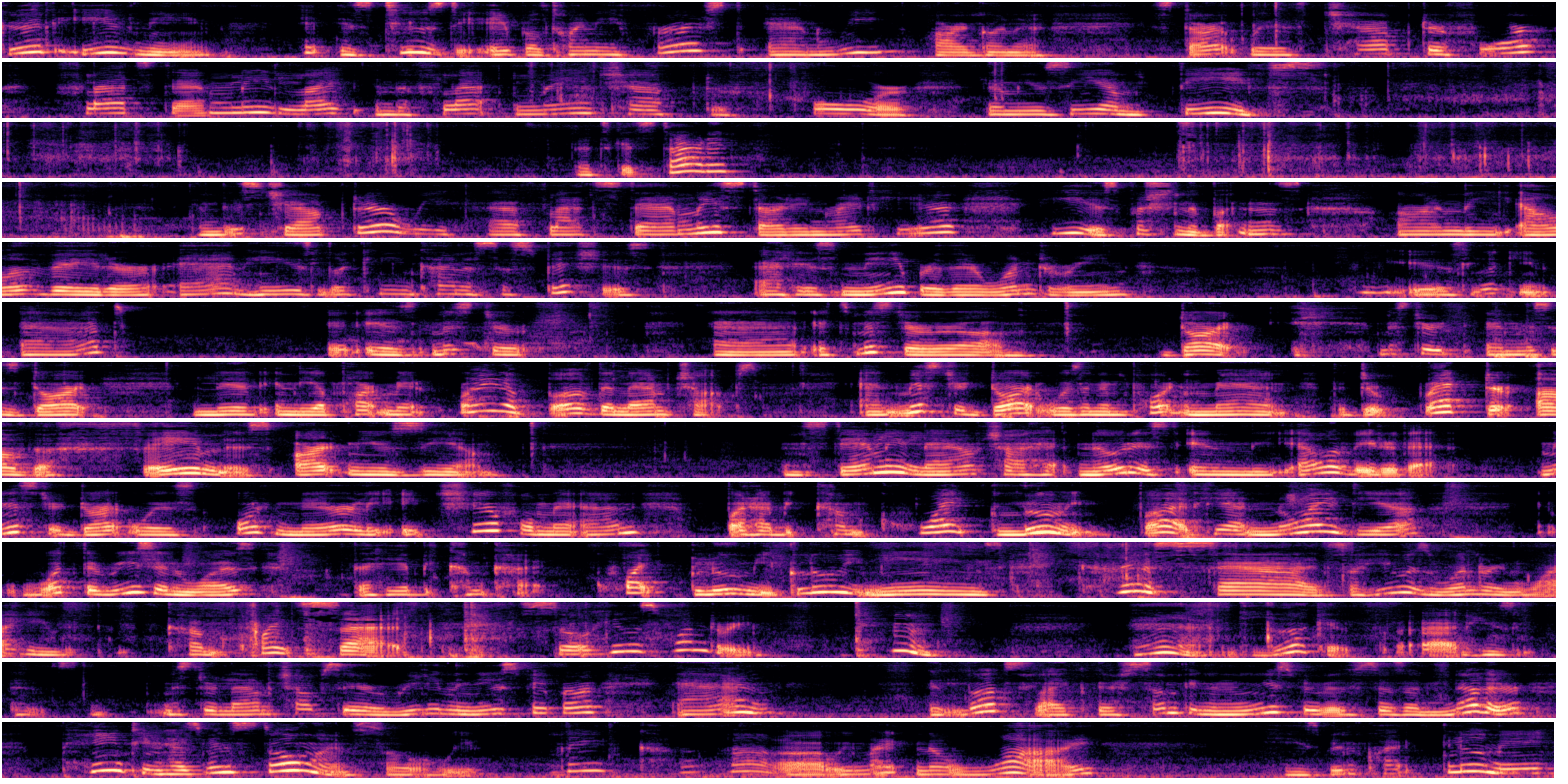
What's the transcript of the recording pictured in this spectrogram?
Good evening. It is Tuesday, April 21st, and we are going to start with chapter 4, Flat Stanley, Life in the Flat Lane, chapter 4, The Museum Thieves. Let's get started. In this chapter, we have Flat Stanley starting right here. He is pushing the buttons on the elevator and he's looking kind of suspicious at his neighbor. There wondering. He is looking at it is mr and it's mr um, dart. Mr and mrs dart live in the apartment right above the Lambchops and mr dart was an important man the director of the famous art museum and Stanley Lambchop had noticed in the elevator that Mr. Dart was ordinarily a cheerful man, but had become quite gloomy. But he had no idea what the reason was that he had become quite gloomy. Gloomy means kind of sad. So he was wondering why he become quite sad. So he was wondering, hmm, and look at that. He's, Mr. Lambchop's there reading the newspaper and it looks like there's something in the newspaper that says another painting has been stolen. So we think uh, we might know why he's been quite gloomy.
